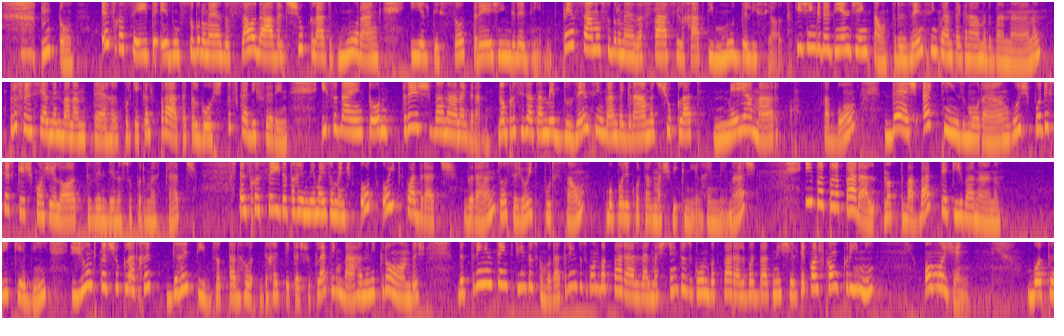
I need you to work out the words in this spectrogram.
Então, essa receita é de uma sobremesa saudável de chocolate com morango e ele tem só três ingredientes. Pensar numa sobremesa fácil, rápida e muito deliciosa. Que ingredientes então 350 gramas de banana, preferencialmente banana terra, porque aquele prato, aquele gosto vai ficar diferente. Isso dá em torno de 3 bananas grandes. Não precisa também de 250 gramas de chocolate meio amargo tá bom? 10 a 15 morangos, pode ser queijo congelado de vender nos supermercados. Essa receita está render mais ou menos 8 quadrados grandes, ou seja, 8 porção. Vou poder cortar mais pequenino, render mais. E para preparar, nós bater aqui as bananas picadinho, junto com o chocolate derretido. Você está derreter aquele chocolate em barra no micro-ondas de 30 em 30 segundos. Dá 30 segundos, bota parar, dá mais 30 segundos, bota parar, bota mexer, até quando ficar um creme homogêneo. Bota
